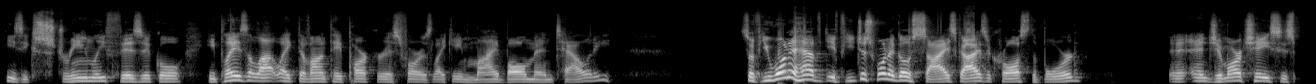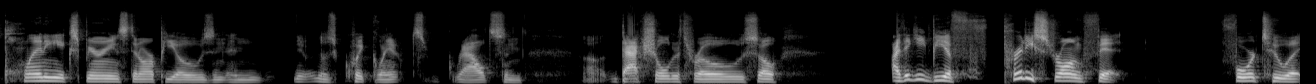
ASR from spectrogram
He's extremely physical. He plays a lot like DeVante Parker as far as like a my ball mentality. So if you want to have, if you just want to go size guys across the board, and, and Ja'Marr Chase is plenty experienced in RPOs and, and you know those quick glance routes and uh, back shoulder throws. So I think he'd be a f- pretty strong fit for Tua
